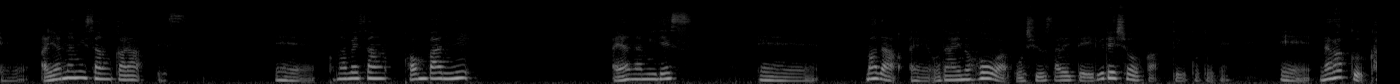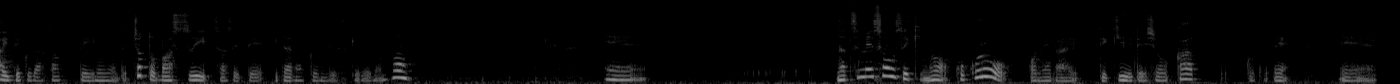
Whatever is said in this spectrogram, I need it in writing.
えー、綾波さんからです。えー、こさんこんばんに。綾波です、えー、まだ、えー、お題の方は募集されているでしょうか？ということで、えー、長く書いてくださっているのでちょっと抜粋させていただくんですけれども、えー、夏目漱石の心をお願いできるでしょうかということで、えー、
